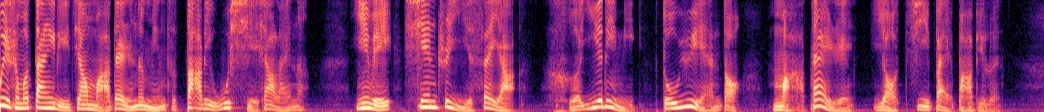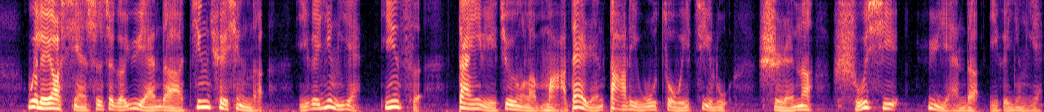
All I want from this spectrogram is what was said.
为什么但以理将马代人的名字大力乌写下来呢？因为先知以赛亚和耶利米都预言到。马代人要击败巴比伦，为了要显示这个预言的精确性的一个应验，因此但以理就用了马代人大力乌作为记录，使人呢熟悉预言的一个应验。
